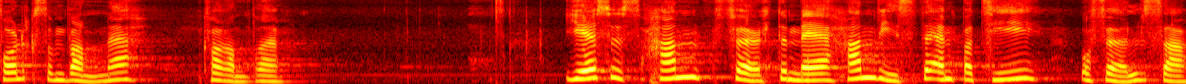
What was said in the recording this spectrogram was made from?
folk som vanner hverandre. Jesus han følte med. Han viste empati og følelser.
